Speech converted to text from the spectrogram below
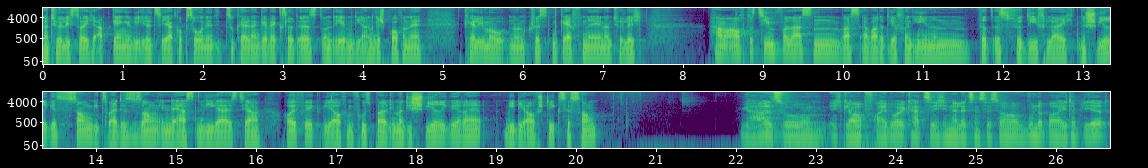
Natürlich solche Abgänge wie Ilse Jakobsone, die zu Keldern gewechselt ist und eben die angesprochene Kelly Moten und Kristen Gaffney natürlich haben auch das Team verlassen. Was erwartet ihr von ihnen? Wird es für die vielleicht eine schwierige Saison? Die zweite Saison in der ersten Liga ist ja häufig, wie auch im Fußball, immer die schwierigere wie die Aufstiegssaison. Ja, also ich glaube, Freiburg hat sich in der letzten Saison wunderbar etabliert,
